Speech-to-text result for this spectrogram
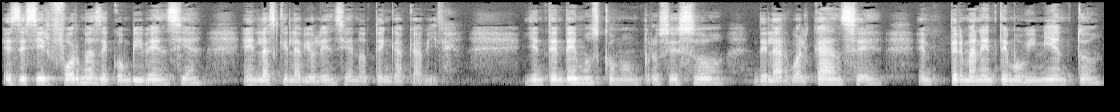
es decir, formas de convivencia en las que la violencia no tenga cabida. Y entendemos como un proceso de largo alcance, en permanente movimiento,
